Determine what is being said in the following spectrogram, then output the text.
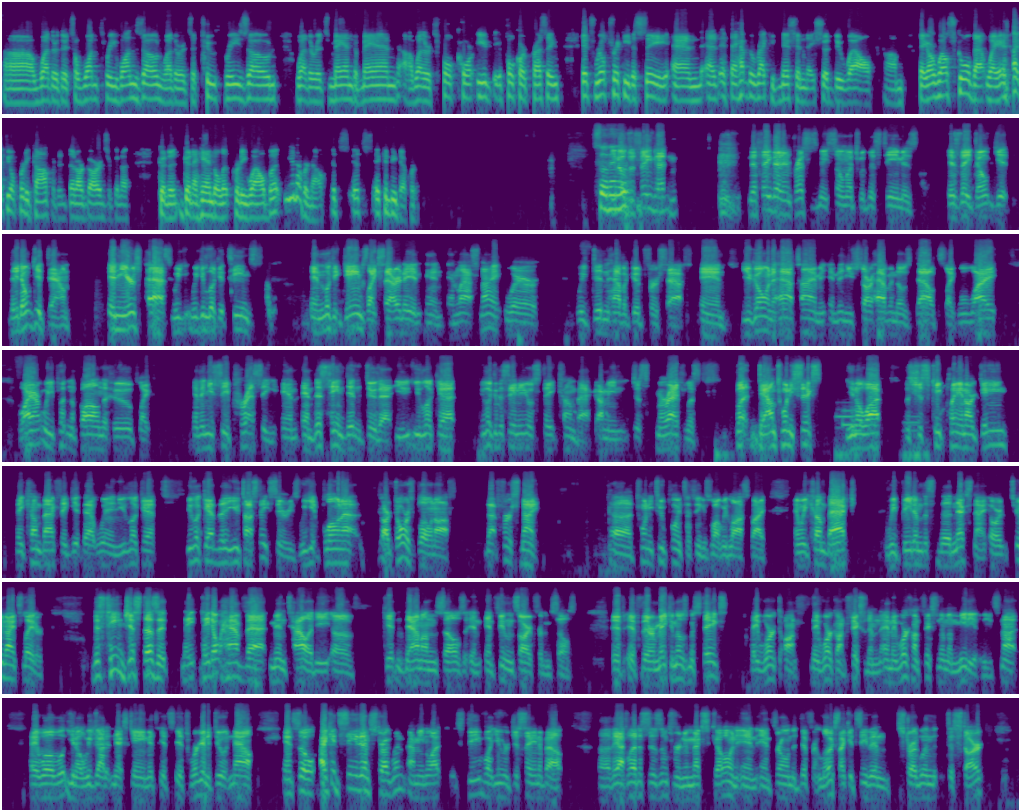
uh, whether it's a one-three-one zone, whether it's a two-three zone, whether it's man to man, whether it's full court full court pressing. It's real tricky to see, and, and if they have the recognition, they should do well. Um, they are well schooled that way, and I feel pretty confident that our guards are going to going to going to handle it pretty well. But you never know; it's it's it can be different. So then, you know, the thing that the thing that impresses me so much with this team is is they don't get they don't get down. In years past, we we can look at teams and look at games like Saturday and, and, and last night where we didn't have a good first half. And you go into halftime and then you start having those doubts like, well, why why aren't we putting the ball in the hoop? Like and then you see pressing and and this team didn't do that. You you look at you look at the San Diego State comeback. I mean, just miraculous. But down 26, you know what? let's just keep playing our game. They come back, they get that win. You look at you look at the Utah State series. We get blown out, our doors blown off that first night. Uh, 22 points, I think, is what we lost by, and we come back, we beat them this, the next night or two nights later. This team just doesn't. They they don't have that mentality of getting down on themselves and, and feeling sorry for themselves. If if they're making those mistakes, they worked on they work on fixing them and they work on fixing them immediately. It's not hey well you know we got it next game it's it's, it's we're going to do it now and so i could see them struggling i mean what steve what you were just saying about uh, the athleticism for new mexico and, and and throwing the different looks i could see them struggling to start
